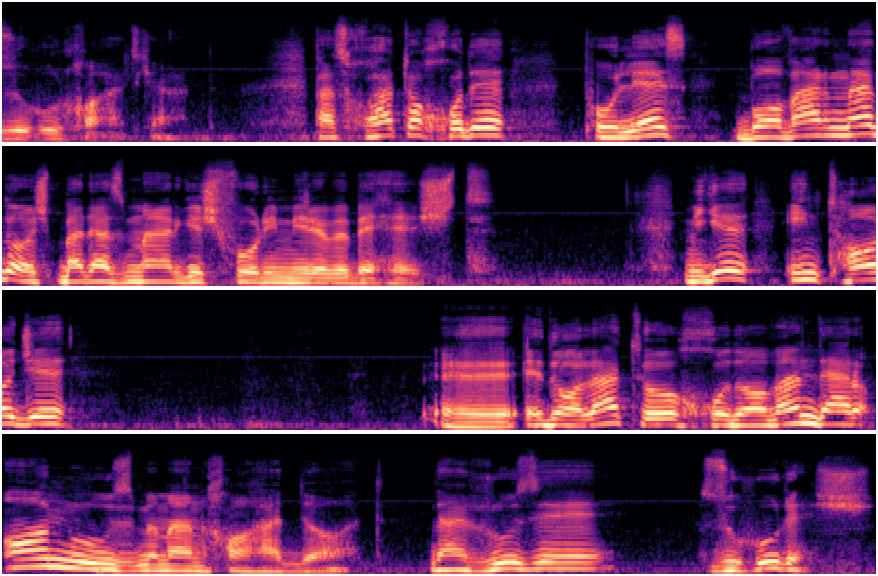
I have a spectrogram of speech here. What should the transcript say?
ظهور خواهد کرد. پس حتی خود پولس باور نداشت بعد از مرگش فوری میره به بهشت. میگه این تاج عدالت و خداوند در آن روز به من خواهد داد در روز ظهورش.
